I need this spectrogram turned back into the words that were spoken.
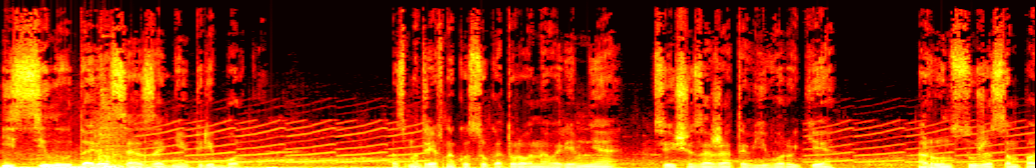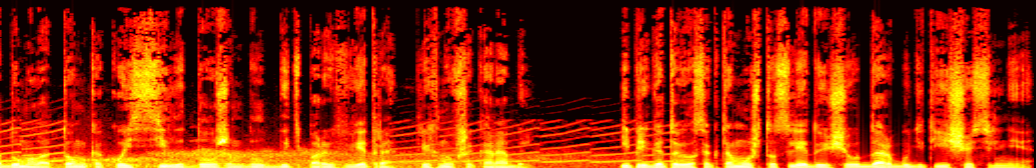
и с силой ударился о заднюю переборку. Посмотрев на кусок оторванного ремня, все еще зажатый в его руке, Арун с ужасом подумал о том, какой силы должен был быть порыв ветра, тряхнувший корабль, и приготовился к тому, что следующий удар будет еще сильнее.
